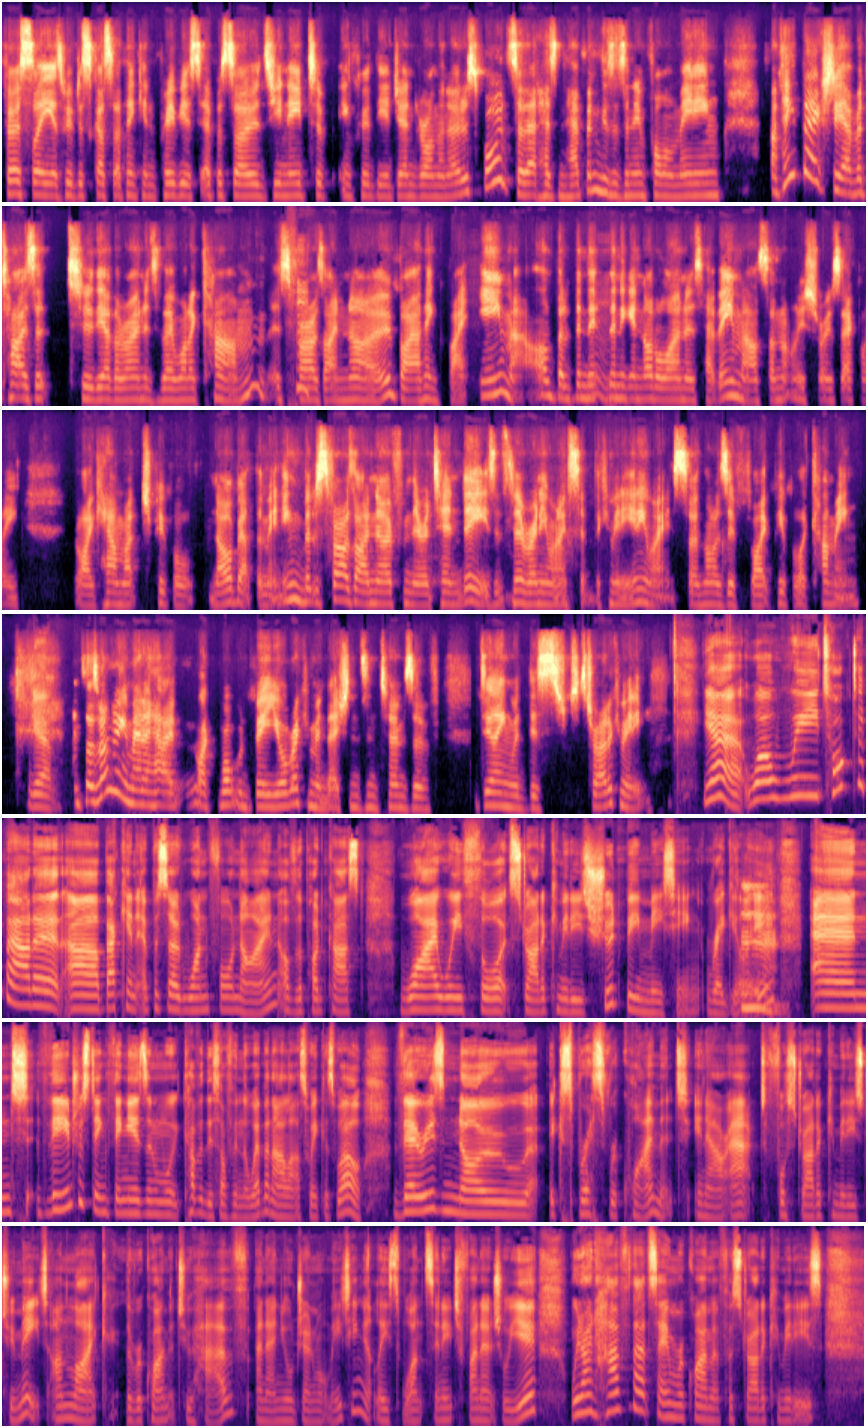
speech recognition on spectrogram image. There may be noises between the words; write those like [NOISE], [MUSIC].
firstly, as we've discussed, I think in previous episodes, you need to include the agenda on the notice board. So that hasn't happened because it's an informal meeting. I think they actually advertise it to the other owners if they want to come, as far hmm. as I know, by I think by email. But then, hmm. then again, not all owners have email, so I'm not really sure exactly like how much people know about the meeting. But as far as I know from their attendees, it's never anyone except the committee anyway. So not as if like people are coming. Yeah. And so I was wondering, Amanda, how like what would be your recommendations in terms of dealing with this strata committee? Yeah. Well, we talked about it uh, back in episode one four nine of the podcast. Why we thought strata committees should be meeting regularly, mm. and the interesting thing is, and we covered this off in the webinar last week as well. There is no express requirement in our act for strata committees to meet, unlike the requirement to have an annual general meeting at least once in each financial year. We don't have that same requirement for strata committees.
